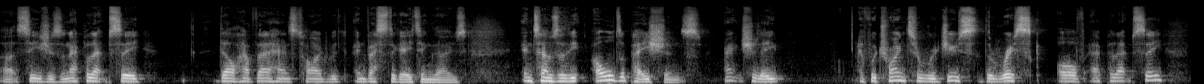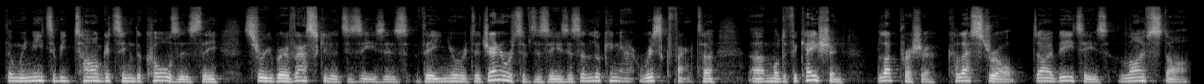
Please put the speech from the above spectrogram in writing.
uh, seizures and epilepsy. They'll have their hands tied with investigating those. In terms of the older patients, actually, if we're trying to reduce the risk of epilepsy, then we need to be targeting the causes, the cerebrovascular diseases, the neurodegenerative diseases, and looking at risk factor uh, modification, blood pressure, cholesterol, diabetes, lifestyle,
